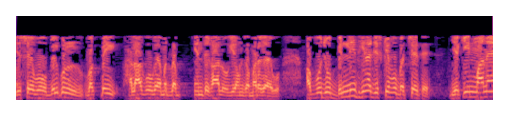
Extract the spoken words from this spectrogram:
جس سے وہ بالکل وقت پہ ہی ہلاک ہو گیا مطلب انتقال ہو گیا ان کا مر گئے وہ۔ اب وہ جو بلی تھی نا جس کے وہ بچے تھے یقین مانے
